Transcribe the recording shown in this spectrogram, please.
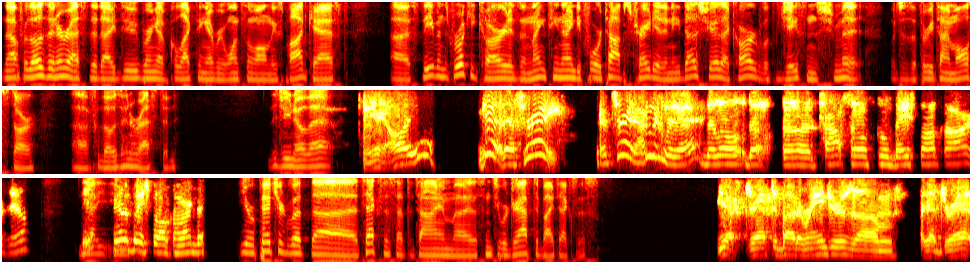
Now, for those interested, I do bring up collecting every once in a while on these podcasts. Uh, Stephen's rookie card is a 1994 Topps traded, and he does share that card with Jason Schmidt, which is a three-time All-Star. Uh, for those interested, did you know that? Yeah. Oh yeah. Yeah, that's right. That's right. I remember that the little the uh, Topps old school baseball cards. Yeah. Yeah. You, yeah, the baseball card. You were pictured with uh, Texas at the time, uh, since you were drafted by Texas. Yes, drafted by the Rangers. Um, I got dra-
